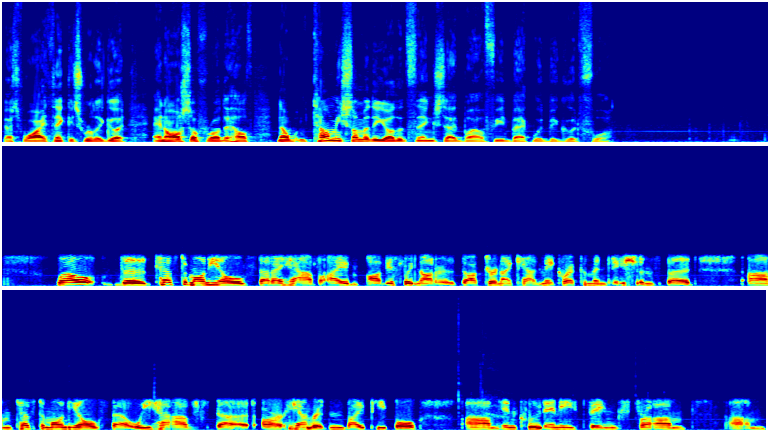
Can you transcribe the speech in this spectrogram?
that's why I think it's really good. And also for other health. Now, tell me some of the other things that biofeedback would be good for. Well, the testimonials that I have, I'm obviously not a doctor and I can't make recommendations, but um, testimonials that we have that are handwritten by people um, include anything from um,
